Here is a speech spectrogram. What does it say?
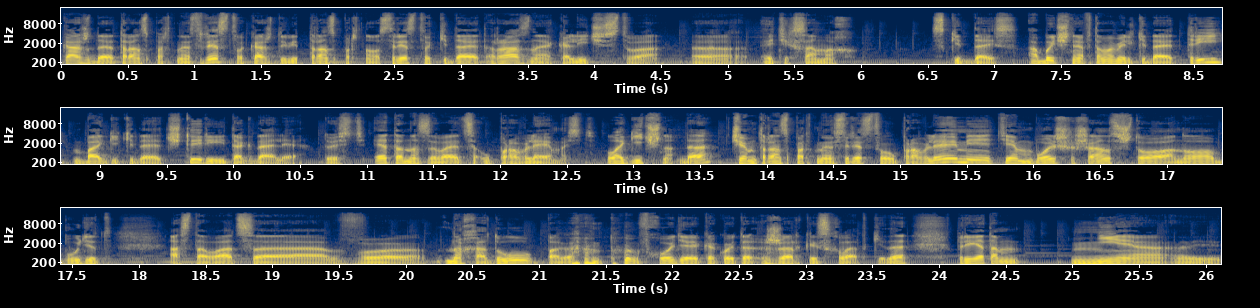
Каждое транспортное средство, каждый вид транспортного средства кидает разное количество э, этих самых скиддайс. Обычный автомобиль кидает 3, баги кидает 4 и так далее. То есть это называется управляемость. Логично, да? Чем транспортное средство управляемее, тем больше шанс, что оно будет оставаться в, на ходу по, в ходе какой-то жаркой схватки, да? При этом не, э,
